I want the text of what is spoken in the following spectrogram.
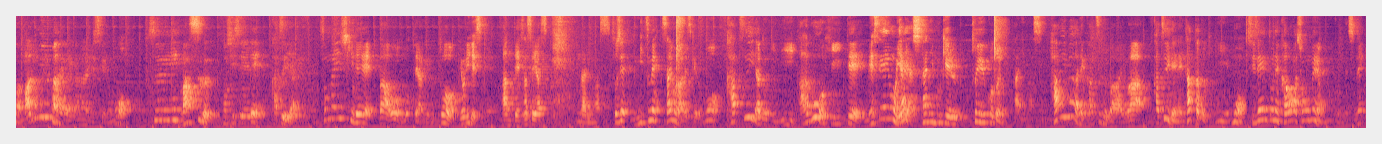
まあ、丸めるまではいかないですけども普通にまっすぐの姿勢で担いであげるそんな意識でバーを持ってあげるとよりですね安定させやすくなります。そして3つ目最後なんですけども担いだ時に顎を引いて目線をやや下に向けるということにあります。ハイバーで担ぐ場合は担いでね立った時にもう自然とね顔が正面を向くんですね。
